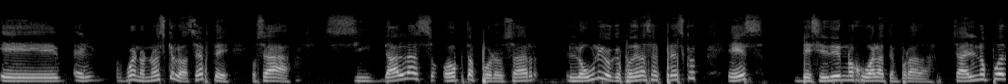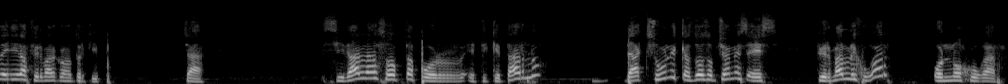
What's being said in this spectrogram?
Eh, el, bueno, no es que lo acepte. O sea, si Dallas opta por usar, lo único que podría hacer Prescott es decidir no jugar la temporada. O sea, él no puede ir a firmar con otro equipo. O sea, si Dallas opta por etiquetarlo, Dax únicas dos opciones es firmarlo y jugar o no jugar.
